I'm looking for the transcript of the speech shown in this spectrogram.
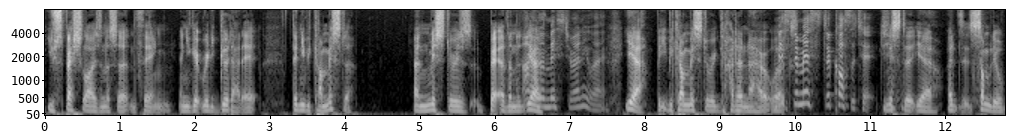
you specialize in a certain thing and you get really good at it, then you become Mister, and Mister is better than a, I'm yeah a Mister anyway. yeah, but you become Mister. I don't know how it works. Mister, Mister Kosutic. Mister, yeah. Somebody will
